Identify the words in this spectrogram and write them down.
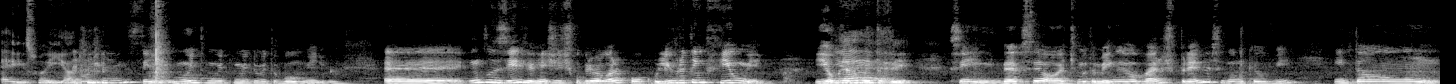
É isso aí, adorei. Sim, muito, muito, muito, muito bom mesmo. É, inclusive, a gente descobriu agora há pouco, o livro tem filme. E eu quero Yeah. muito ver. Sim, deve ser ótimo também. Ganhou vários prêmios, segundo o que eu vi. Então,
